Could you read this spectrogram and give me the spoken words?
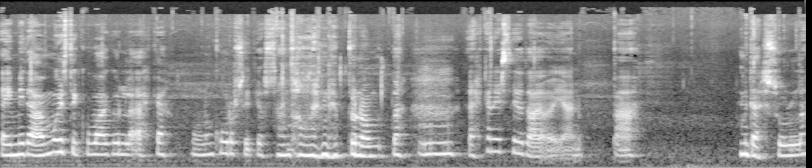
Ei mitään muistikuvaa kyllä ehkä. Mulla on kurssit jossain tallennettuna, mutta Mm. ehkä niistä jotain on jäänyt pää. Mitäs sulla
